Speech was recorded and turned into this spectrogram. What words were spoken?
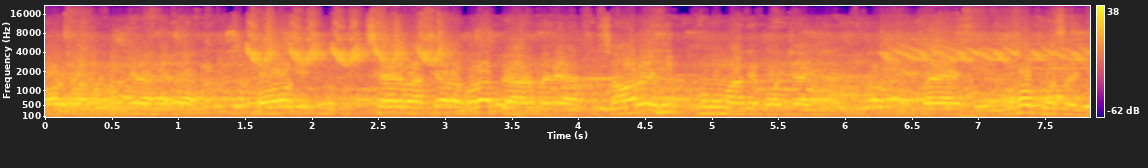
ਔਰ ਵਾਤਾਵਰਨ ਜਿਹੜਾ ਹੈਗਾ ਬਹੁਤ ਸ਼ਹਿਰ ਵਾਸੀਆਂ ਦਾ ਬੜਾ ਪਿਆਰ ਮਿਲਿਆ। ਸਾਰੇ ਹੀ ਫੋਨ ਆ ਕੇ ਪਹੁੰਚਿਆ ਜੀ। ਮੈਂ ਬਹੁਤ ਖੁਸ਼ ਹਾਂ ਜੀ।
